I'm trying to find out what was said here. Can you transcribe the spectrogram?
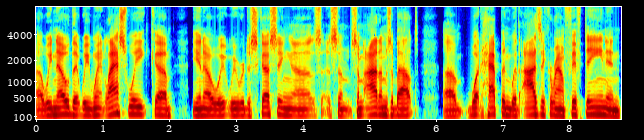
Uh, we know that we went last week. Um, you know, we, we were discussing some some items about uh, what happened with Isaac around 15 and,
